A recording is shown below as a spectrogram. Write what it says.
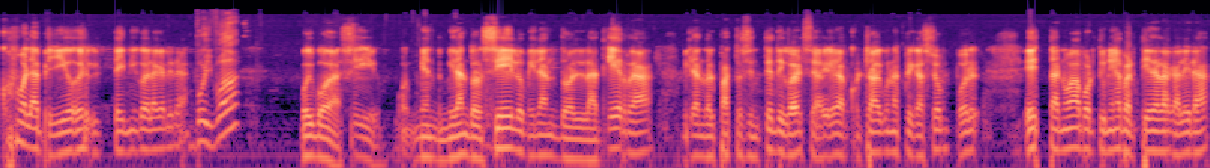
cómo el apellido del técnico de la Calera? ¿Voivoda? Voivoda, sí. Mirando, mirando al cielo, mirando la tierra, mirando el pasto sintético, a ver si había encontrado alguna explicación por esta nueva oportunidad partida de la Calera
